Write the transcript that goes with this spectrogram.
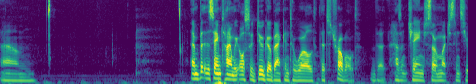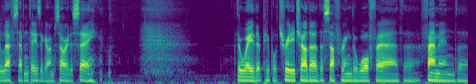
Um, and but at the same time, we also do go back into a world that's troubled that hasn't changed so much since you left seven days ago, I'm sorry to say. the way that people treat each other, the suffering, the warfare, the famine, the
